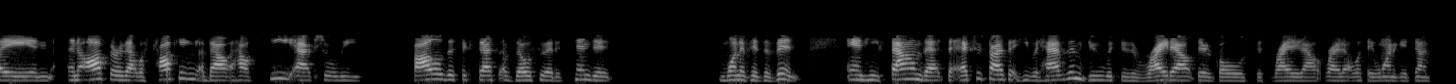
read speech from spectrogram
a, an, an author that was talking about how he actually followed the success of those who had attended one of his events. And he found that the exercise that he would have them do, which is write out their goals, just write it out, write out what they want to get done,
